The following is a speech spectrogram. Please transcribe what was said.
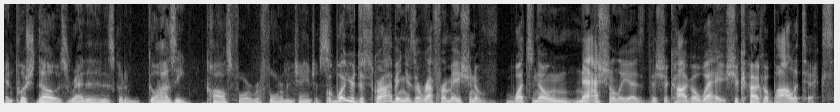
and push those rather than this sort of gauzy calls for reform and changes But what you're describing is a reformation of what's known nationally as the Chicago way, Chicago politics.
